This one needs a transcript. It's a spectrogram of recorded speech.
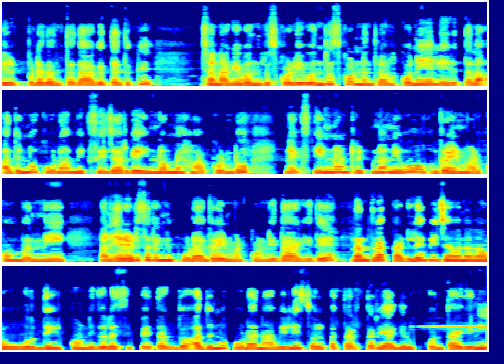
ಬಿರುಕು ಆಗುತ್ತೆ. ಅದಕ್ಕೆ ಚೆನ್ನಾಗಿ ಒಂದ್ರಿಸ್ಕೊಳ್ಳಿ ಒಂದ್ರಿಸ್ಕೊಂಡು ನಂತರ ಅಲ್ಲಿ ಕೊನೆಯಲ್ಲಿ ಇರುತ್ತಲ್ಲ, ಅದನ್ನು ಕೂಡ ಮಿಕ್ಸಿ ಜಾರ್ಗೆ ಇನ್ನೊಮ್ಮೆ ಹಾಕ್ಕೊಂಡು ನೆಕ್ಸ್ಟ್ ಇನ್ನೊಂದು ಟ್ರಿಪ್ನ ನೀವು ಗ್ರೈಂಡ್ ಮಾಡ್ಕೊಂಡು ಬನ್ನಿ. ನಾನು ಎರಡು ಸಲನೂ ಕೂಡ ಗ್ರೈಂಡ್ ಮಾಡ್ಕೊಂಡಿದ್ದಾಗಿದೆ. ನಂತರ ಕಡಲೆ ಬೀಜವನ್ನು ನಾವು ಹುರಿದು ಇಟ್ಕೊಂಡಿದ್ವಲ್ಲ ಸಿಪ್ಪೆ ತೆಗೆದು, ಅದನ್ನು ಕೂಡ ನಾವಿಲ್ಲಿ ಸ್ವಲ್ಪ ತರ್ತರಿಯಾಗಿ ರುಬ್ಕೊತಾ ಇದ್ದೀನಿ.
